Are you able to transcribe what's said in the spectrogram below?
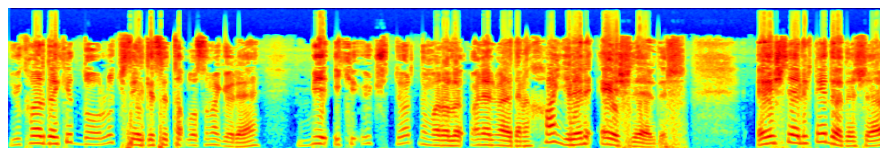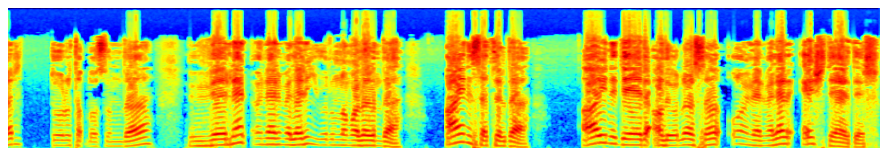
Yukarıdaki doğruluk çizelgesi tablosuna göre 1, 2, 3, 4 numaralı önermelerden hangileri eşdeğerdir? Eşdeğerlik neydi arkadaşlar? Doğru tablosunda verilen önermelerin yorumlamalarında aynı satırda aynı değeri alıyorlarsa o önermeler eşdeğerdir.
